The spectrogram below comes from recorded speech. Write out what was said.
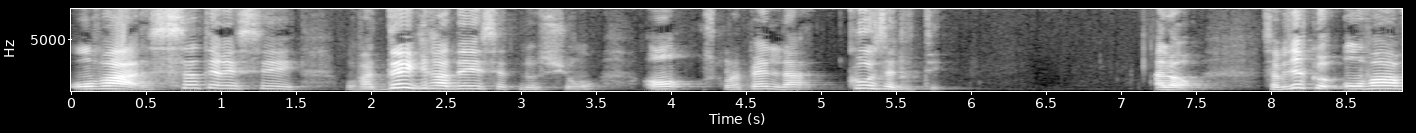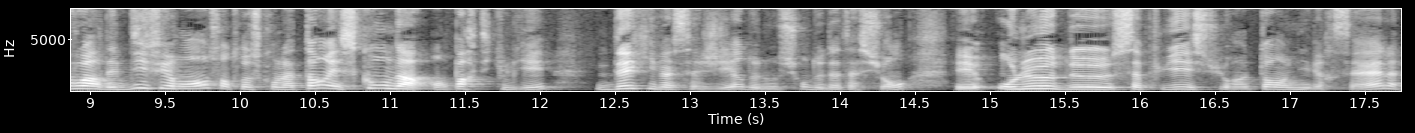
on va s'intéresser, on va dégrader cette notion en ce qu'on appelle la causalité. Alors ça veut dire qu'on va avoir des différences entre ce qu'on attend et ce qu'on a en particulier dès qu'il va s'agir de notions de datation et au lieu de s'appuyer sur un temps universel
